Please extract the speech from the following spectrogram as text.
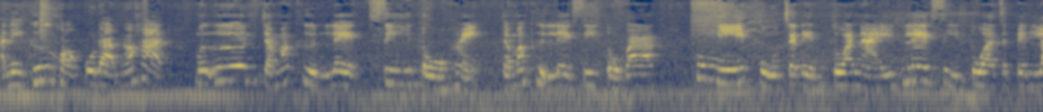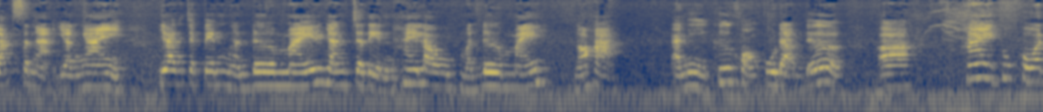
อันนี้คือของปูดำเนาะค่ะมืออื่นจะมาขืนเลขซีโตวให้จะมาขืนเลขซีโตวว่า พรุ่งนี้ปู่จะเด่นตัวไหน เลขสี่ตัวจะเป็นลักษณะยังไง ยังจะเป็นเหมือนเดิมไหม ยังจะเด่นให้เราเหมือนเดิมไหมเนาะค่ะ อันนี้คือของปูดามเดอร์อ่าให้ทุกคน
